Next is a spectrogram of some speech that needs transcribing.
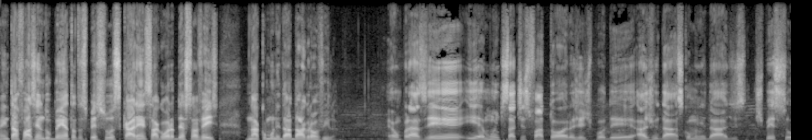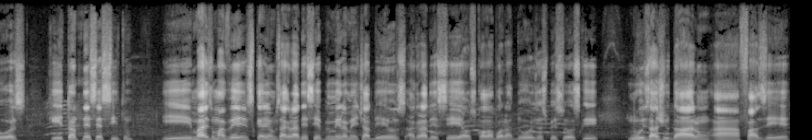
em estar tá fazendo bem a tantas pessoas carentes agora, dessa vez, na comunidade da Agrovila. É um prazer e é muito satisfatório a gente poder ajudar as comunidades, as pessoas que tanto necessitam. E mais uma vez queremos agradecer primeiramente a Deus, agradecer aos colaboradores, às pessoas que nos ajudaram a fazer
